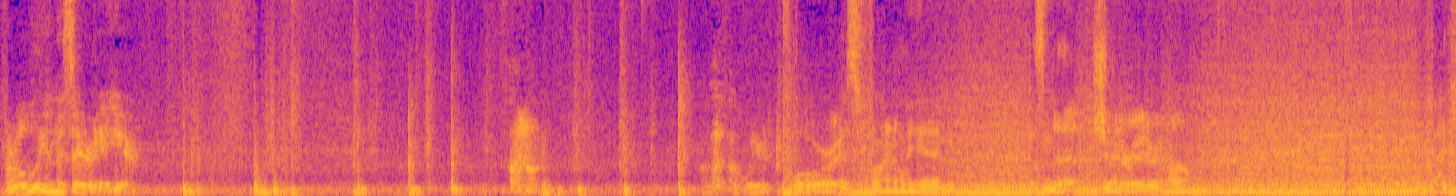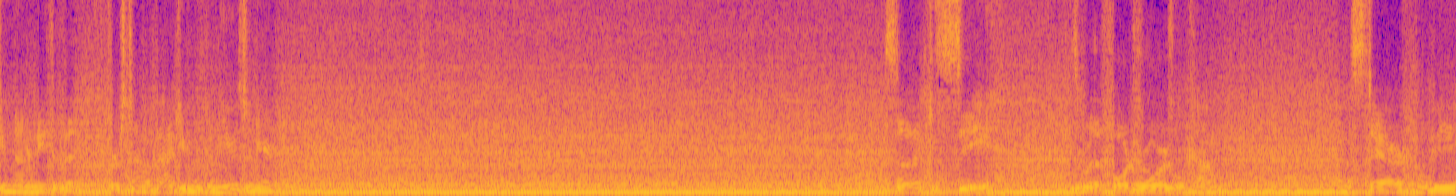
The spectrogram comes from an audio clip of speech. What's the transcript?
Probably in this area here. Finally. Weird. Floor is finally in. Listen to that generator hum. I vacuumed underneath of it. First time a vacuum has been used in here. So you can see, this is where the four drawers will come. And the stair will be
